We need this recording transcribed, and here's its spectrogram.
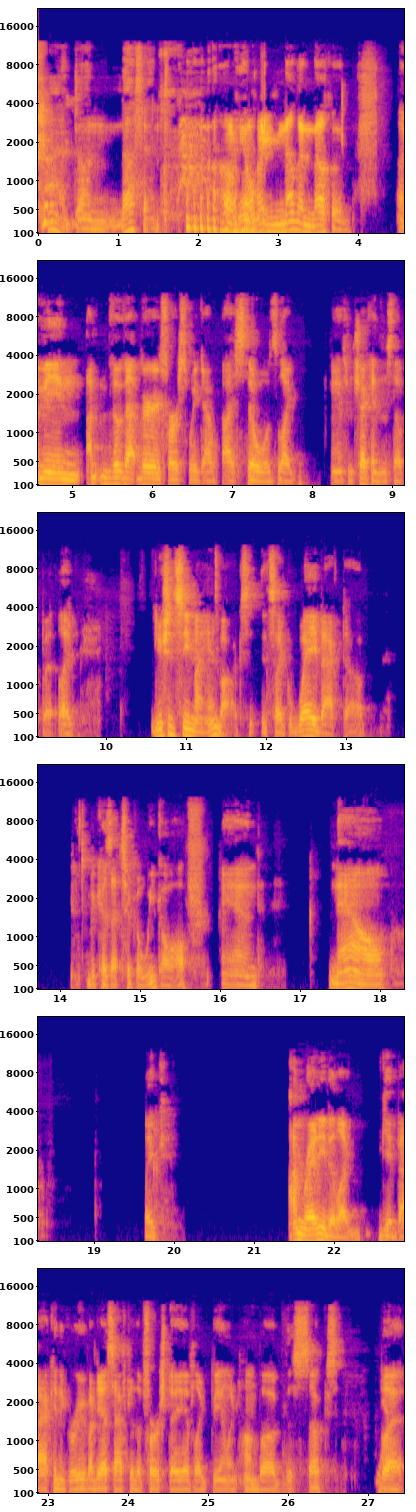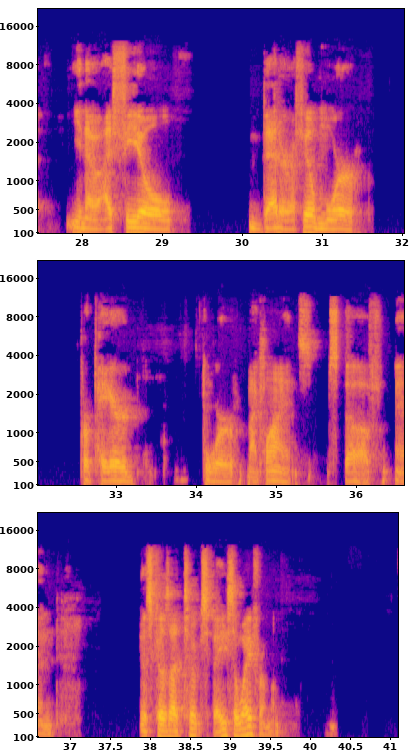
I have done nothing. I mean, like nothing, nothing. I mean, I'm, that very first week, I, I still was like answering check-ins and stuff, but like, you should see my inbox. It's like way backed up because I took a week off, and now, like, I'm ready to like get back in the groove. I guess after the first day of like being like humbug, this sucks, but you know, I feel better. I feel more prepared for my clients' stuff. And it's because I took space away from them.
